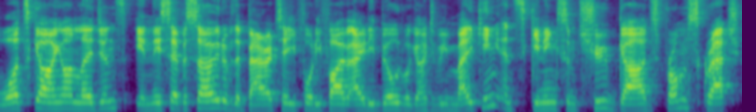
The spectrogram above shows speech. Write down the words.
What's going on, legends? In this episode of the Barra T4580 build, we're going to be making and skinning some tube guards from scratch.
